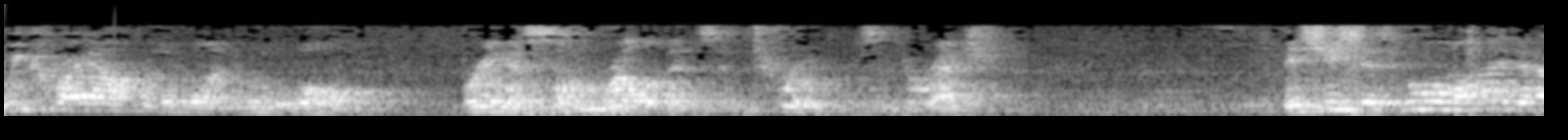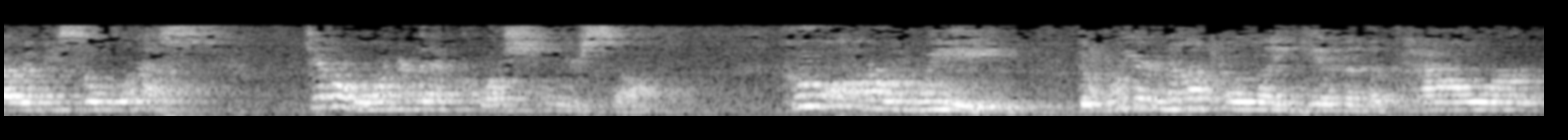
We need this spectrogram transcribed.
We cry out for the one who will bring us some relevance and truth and some direction. And she says, Who am I that I would be so blessed? Do you ever wonder that question yourself? Who are we that we are not only given the power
